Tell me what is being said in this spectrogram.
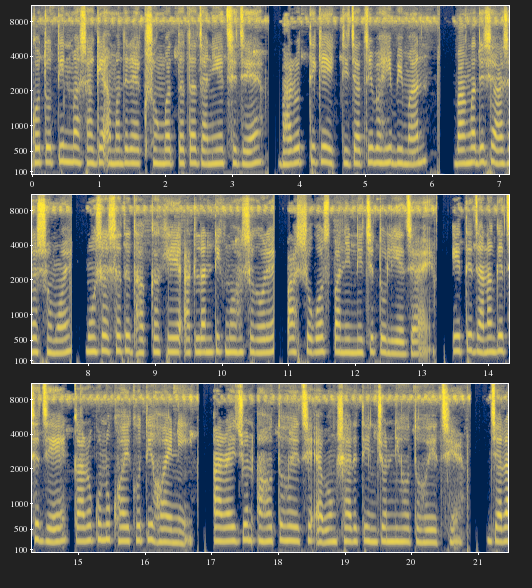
গত তিন মাস আগে আমাদের এক সংবাদদাতা জানিয়েছে যে, ভারত থেকে একটি যাত্রীবাহী বিমান বাংলাদেশে আসার সময় মশার সাথে ধাক্কা খেয়ে আটলান্টিক মহাসাগরে পাঁচশো গজ পানির নিচে তলিয়ে যায়। এতে জানা গেছে যে, কারও কোনো ক্ষয়ক্ষতি হয়নি। আড়াইজন আহত হয়েছে এবং সাড়ে তিনজন নিহত হয়েছে। যারা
